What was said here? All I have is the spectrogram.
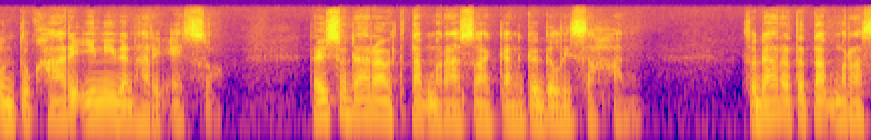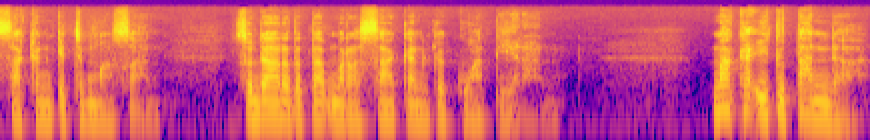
untuk hari ini dan hari esok. Tapi saudara tetap merasakan kegelisahan. Saudara tetap merasakan kecemasan. Saudara tetap merasakan kekhawatiran. Maka itu tanda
